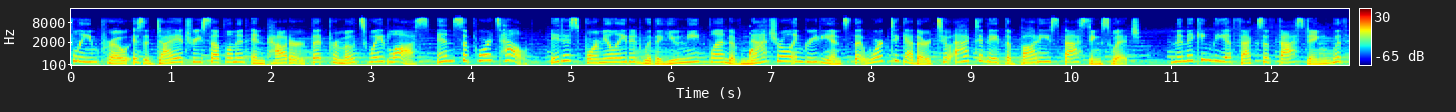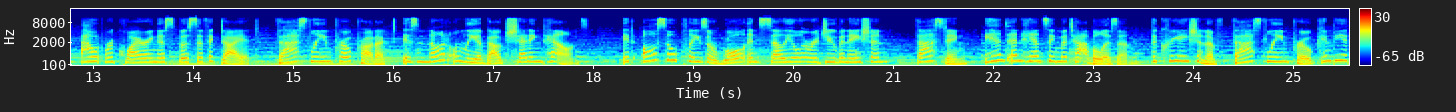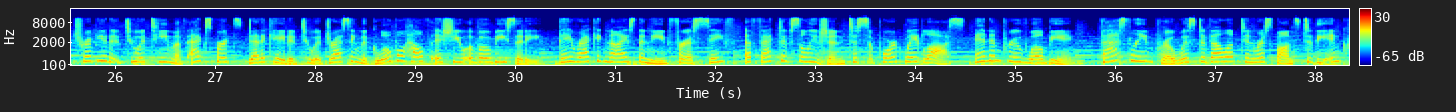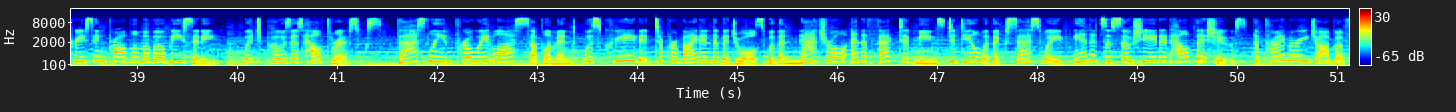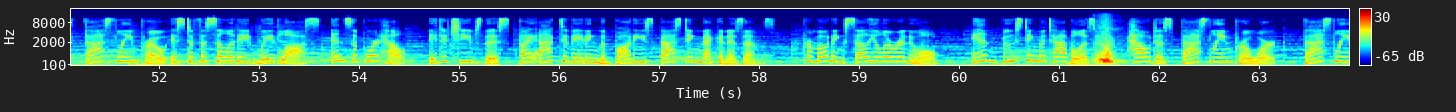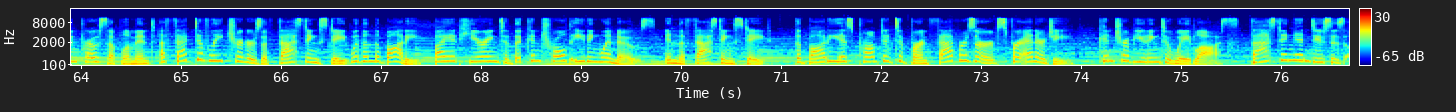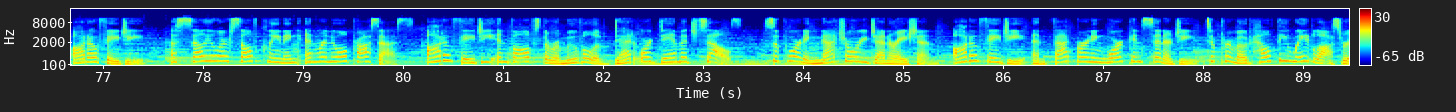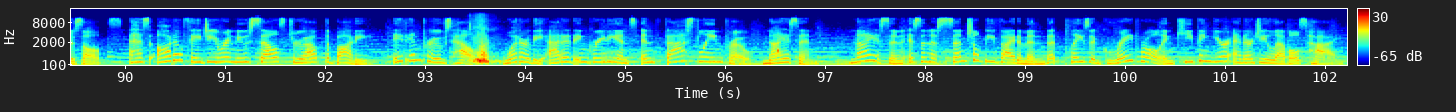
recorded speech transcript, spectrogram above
Fast Lean Pro is a dietary supplement in powder that promotes weight loss and supports health. It is formulated with a unique blend of natural ingredients that work together to activate the body's fasting switch, mimicking the effects of fasting without requiring a specific diet. Lean Pro product is not only about shedding pounds, it also plays a role in cellular rejuvenation, fasting, and enhancing metabolism. The creation of Fast Lean Pro can be attributed to a team of experts dedicated to addressing the global health issue of obesity. They recognize the need for a safe, effective solution to support weight loss and improve well-being. Fast Lean Pro was developed in response to the increasing problem of obesity, which poses health risks. Fast Lean Pro Weight Loss Supplement was created to provide individuals with a natural and effective means to deal with excess weight and its associated health issues. The primary job of Fast Lean Pro is to facilitate weight loss and support health. It achieves this by activating the body's fasting mechanisms, promoting cellular renewal, and boosting metabolism. How does Fast Lean Pro work? Fast Lean Pro supplement effectively triggers a fasting state within the body by adhering to the controlled eating windows. In the fasting state, the body is prompted to burn fat reserves for energy, contributing to weight loss. Fasting induces autophagy, a cellular self-cleaning and renewal process. Autophagy involves the removal of dead or damaged cells, supporting natural regeneration. Autophagy and fat burning work in synergy to promote healthy weight loss results. As autophagy renews cells throughout the body, it improves health. What are the added ingredients in Fast Lean Pro? Niacin, Niacin is an essential B vitamin that plays a great role in keeping your energy levels high.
